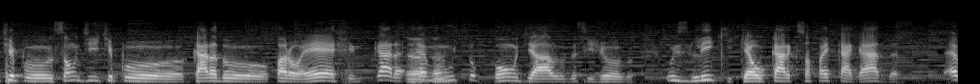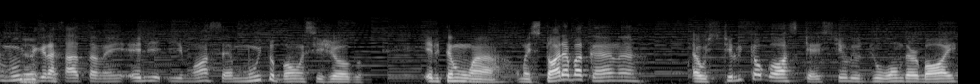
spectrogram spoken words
Tipo, som de tipo. Cara do Faroeste. Cara, é Aham. muito bom o diálogo desse jogo. O Slick, que é o cara que só faz cagada. É muito Aham. engraçado também. Ele. E, nossa, é muito bom esse jogo. Ele tem uma, uma história bacana. É o estilo que eu gosto, que é o estilo de Wonder Boy.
